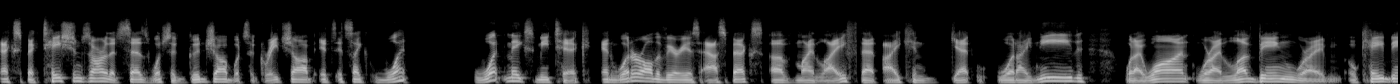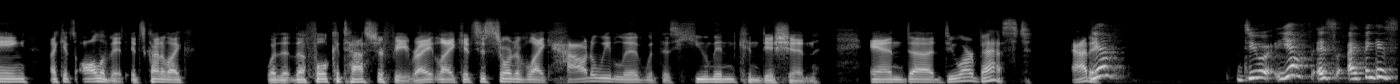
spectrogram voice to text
expectations are that says what's a good job what's a great job it's it's like what what makes me tick and what are all the various aspects of my life that I can get what I need, what I want, where I love being, where I'm okay being. Like it's all of it. It's kind of like what the, the full catastrophe, right? Like it's just sort of like how do we live with this human condition and uh, do our best at it? Yeah. Do yeah. It's I think it's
